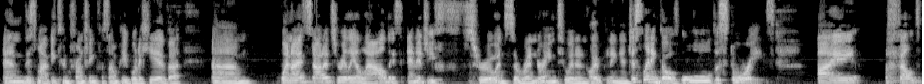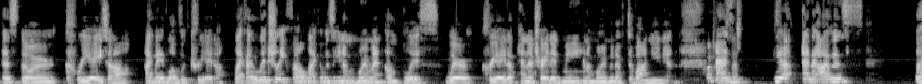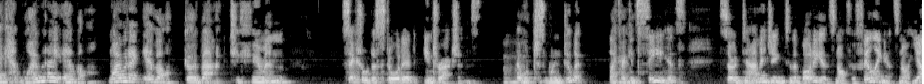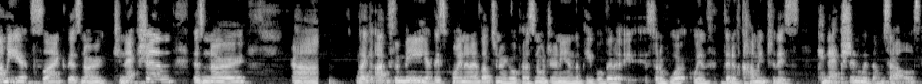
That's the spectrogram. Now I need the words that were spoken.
And this might be confronting for some people to hear, but um, when I started to really allow this energy through and surrendering to it and opening and just letting go of all the stories, I felt as though creator, I made love with creator. Like I literally felt like I was in a moment of bliss where creator penetrated me in a moment of divine union. 100%. And yeah, and I was like, why would I ever, why would I ever go back to human sexual distorted interactions. Mm-hmm. I would, just wouldn't do it. Like I can see it's so damaging to the body. It's not fulfilling. It's not yummy. It's like there's no connection. There's no, um, like uh, for me at this point, and I'd love to know your personal journey and the people that I sort of work with that have come into this connection with themselves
